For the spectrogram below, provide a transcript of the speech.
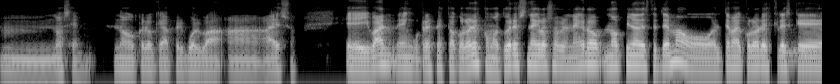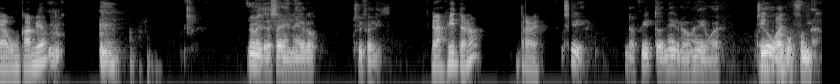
mm, no sé, no creo que Apple vuelva a, eso. Eh, Iván, en respecto a colores, como tú eres negro sobre negro, ¿no opinas de este tema o el tema de colores crees que algún cambio? Yo me en negro, soy feliz. Grafito, ¿no? Otra vez. Sí, grafito, negro, me da igual. Sí, igual confunda.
